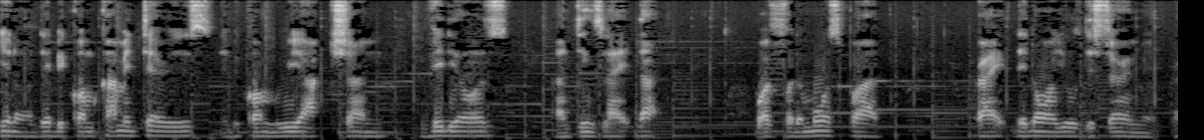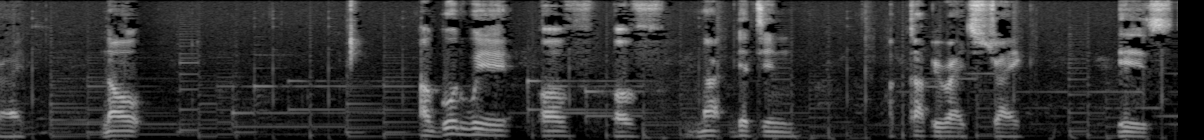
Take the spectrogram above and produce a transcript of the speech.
you know, they become commentaries, they become reaction videos and things like that. But for the most part, right, they don't use discernment, right? Now, a good way of of not getting a copyright strike is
